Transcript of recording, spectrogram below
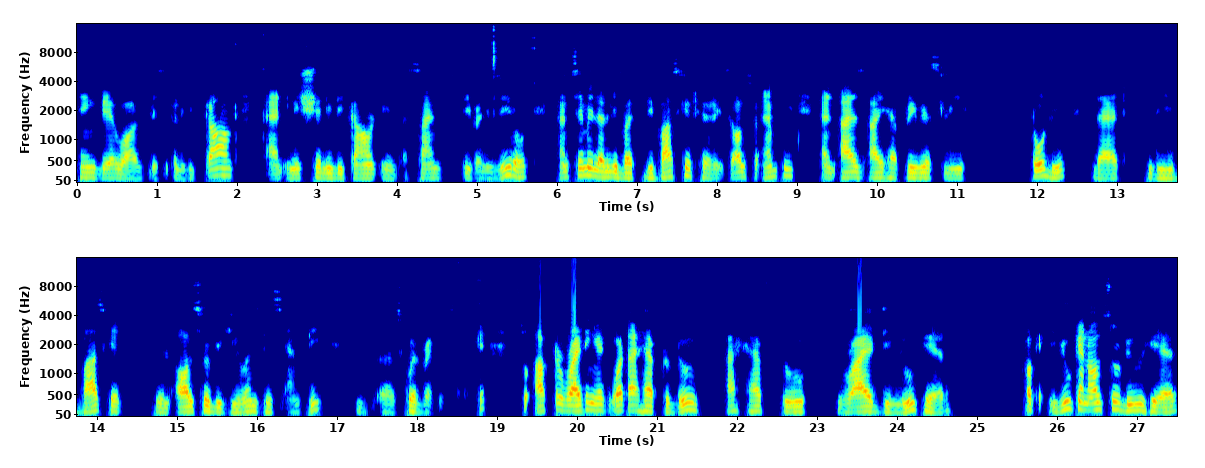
thing there was basically the count and initially the count is assigned the value 0 and similarly but the basket here is also empty. And as I have previously told you that the basket will also be given this empty uh, square bracket okay? So after writing it what I have to do I have to write the loop here okay? You can also do here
